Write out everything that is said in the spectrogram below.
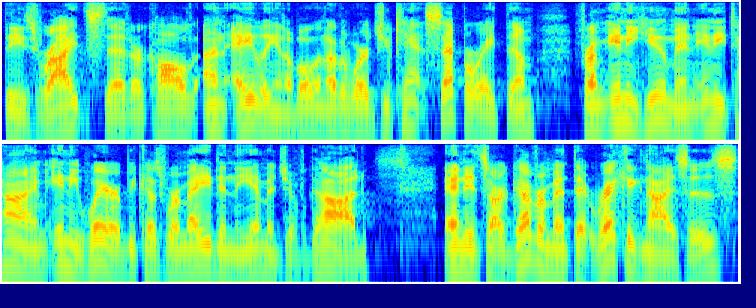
these rights that are called unalienable. In other words, you can't separate them from any human, anytime, anywhere, because we're made in the image of God. And it's our government that recognizes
